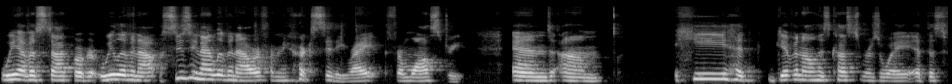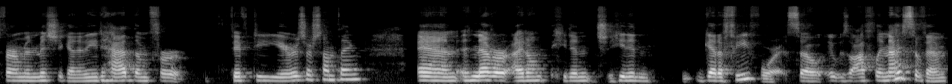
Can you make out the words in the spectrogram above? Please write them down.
we have a stockbroker we live in out susie and i live an hour from new york city right? From wall street. And um he had given all his customers away at this firm in michigan and he'd had them for 50 years or something. And never i don't he didn't he didn't get a fee for it. So it was awfully nice of him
